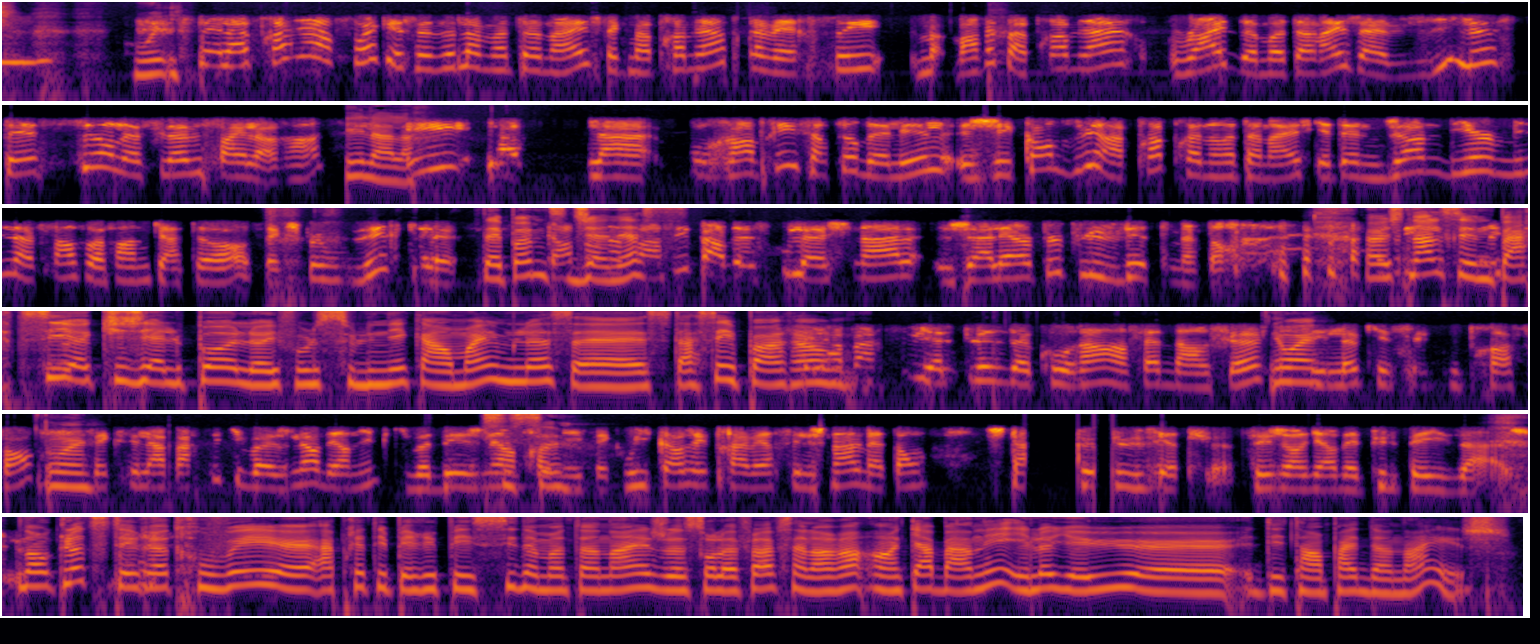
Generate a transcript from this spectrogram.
Oui. C'était la première fois que je faisais de la motoneige. Fait que ma première traversée, ma- en fait, ma première ride de motoneige à vie, là, c'était sur le fleuve Saint-Laurent. Et là là. Et la, la- pour rentrer et sortir de l'île, j'ai conduit ma propre motoneige qui était une John Deere 1974. Fait que je peux vous dire que C'était pas une petite jeunesse? passé par-dessus le chenal, j'allais un peu plus vite, mettons. Un chenal, c'est une partie euh, qui gèle pas, là. Il faut le souligner quand même, là. C'est c'est assez C'est épeurant. la partie où il y a le plus de courant, en fait, dans le fleuve. Ouais. C'est là que c'est le plus profond. Ouais. Fait que c'est la partie qui va geler en dernier puis qui va dégeler en C'est premier. Fait que oui, quand j'ai traversé le chenal, mettons, j'étais peu plus vite, là. Tu sais, je regardais plus le paysage. là. Donc là, tu t'es retrouvé euh, après tes péripéties de motoneige sur le fleuve Saint-Laurent en cabané et là, il y a eu euh, des tempêtes de neige.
